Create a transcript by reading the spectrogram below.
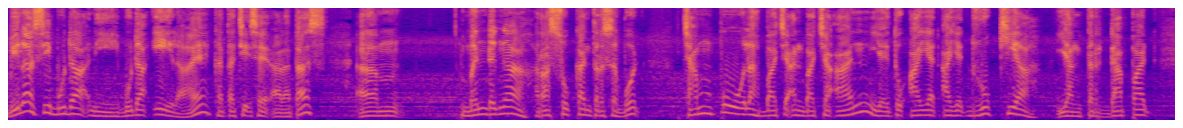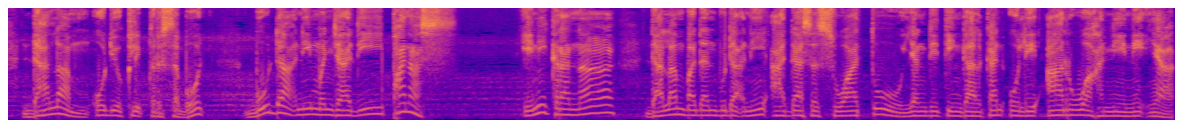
Bila si budak ni, budak A lah eh, kata Encik Said Alatas, um, mendengar rasukan tersebut, campurlah bacaan-bacaan iaitu ayat-ayat rukiah yang terdapat dalam audio klip tersebut budak ni menjadi panas. Ini kerana dalam badan budak ni ada sesuatu yang ditinggalkan oleh arwah neneknya.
